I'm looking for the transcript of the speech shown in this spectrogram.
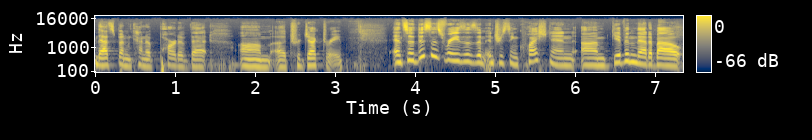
That's been kind of part of that um, uh, trajectory. And so this is raises an interesting question, um, given that about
